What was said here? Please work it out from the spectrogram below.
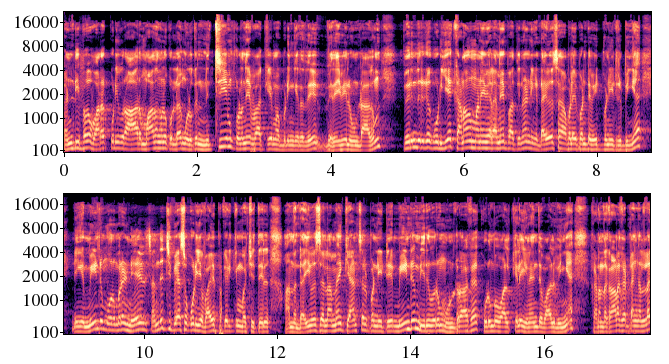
கண்டிப்பாக வரக்கூடிய ஒரு ஆறு மாதங்களுக்குள்ளே உங்களுக்கு நிச்சயம் குழந்தை பாக்கியம் அப்படிங்கிறது விரைவில் உண்டாகும். பிரிந்திருக்கக்கூடிய கணவன் மனைவி எல்லாமே பார்த்தீங்கன்னா நீங்கள் டைவர்ஸாக அப்ளை பண்ணிட்டு வெயிட் பண்ணிட்டு இருப்பீங்க. நீங்கள் மீண்டும் ஒரு முறை நேரில் சந்தித்து பேசக்கூடிய வாய்ப்பு கிடைக்கும் பட்சத்தில் அந்த டைவர்ஸ் எல்லாமே கேன்சல் பண்ணிவிட்டு மீண்டும் இருவரும் ஒன்றாக குடும்ப வாழ்க்கையில் இணை இணைந்து வாழ்வீங்க. கடந்த காலகட்டங்களில்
